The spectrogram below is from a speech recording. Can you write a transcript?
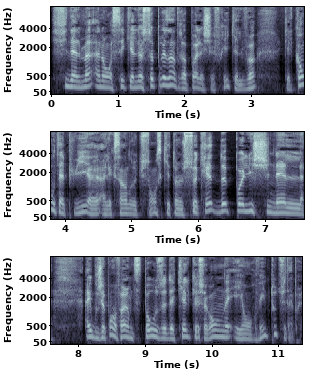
finalement annoncé qu'elle ne se présentera pas à la chefferie, qu'elle va, qu'elle compte appuyer Alexandre Cusson, ce qui est un secret de polichinelle. Hey, bougez pas, on va faire une petite pause de quelques secondes et on revient tout de suite après.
